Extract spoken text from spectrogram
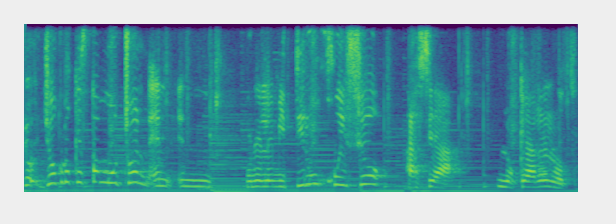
Yo, yo creo que está mucho en, en, en el emitir un juicio hacia lo que haga el otro.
